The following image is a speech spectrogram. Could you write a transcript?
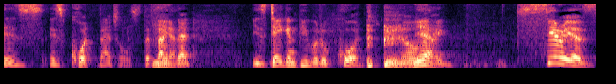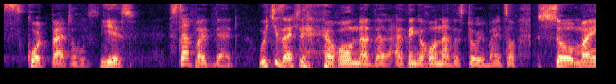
his his court battles. The fact Yeah. that he's taken people to court. You know, Yeah. like serious court battles. Yes. stuff like that which is actually a whole nother i think a whole nother story by itself so my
